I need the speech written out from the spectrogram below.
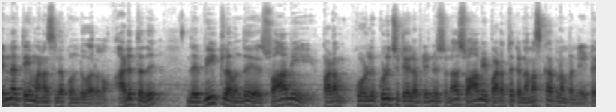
எண்ணத்தை மனசில் கொண்டு வரணும். அடுத்தது இந்த வீட்டில் வந்து சுவாமி படம் குளி குளிச்சுட்டேல் அப்படின்னு சொன்னால் சுவாமி படத்துக்கு நமஸ்காரணம் பண்ணிவிட்டு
